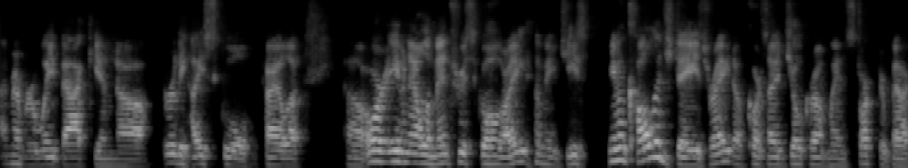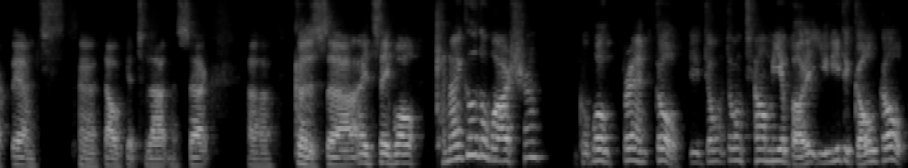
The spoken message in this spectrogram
I remember way back in uh, early high school, Kyla, uh, or even elementary school, right? I mean, geez, even college days, right? Of course, I joke around my instructor back then. Uh, I'll get to that in a sec. Because uh, uh, I'd say, well, can I go to the washroom? Go, well, Brent, go. Don't don't tell me about it. You need to go. Go.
